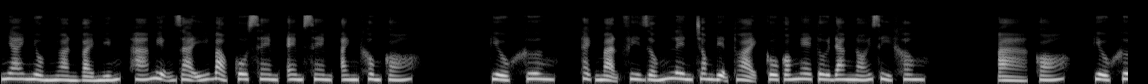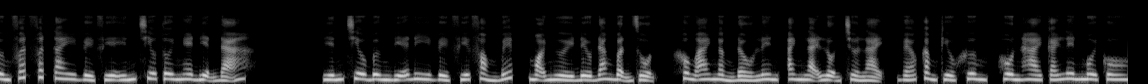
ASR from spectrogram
nhai nhồm nhoàn vài miếng, há miệng ra ý bảo cô xem, em xem, anh không có. Kiều Khương, Thạch Mạn Phi giống lên trong điện thoại, cô có nghe tôi đang nói gì không? À, có, Kiều Khương phất phất tay về phía Yến Chiêu tôi nghe điện đã. Yến Chiêu bưng đĩa đi về phía phòng bếp, mọi người đều đang bận rộn, không ai ngẩng đầu lên, anh lại lộn trở lại, véo cầm Kiều Khương, hôn hai cái lên môi cô,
